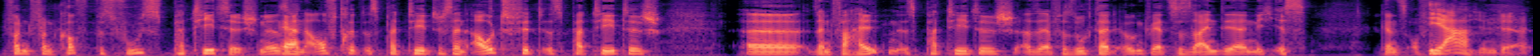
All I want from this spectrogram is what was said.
Von, von Kopf bis Fuß pathetisch, ne? Sein ja. Auftritt ist pathetisch, sein Outfit ist pathetisch, äh, sein Verhalten ist pathetisch. Also er versucht halt irgendwer zu sein, der er nicht ist. Ganz offensichtlich ja, in der.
